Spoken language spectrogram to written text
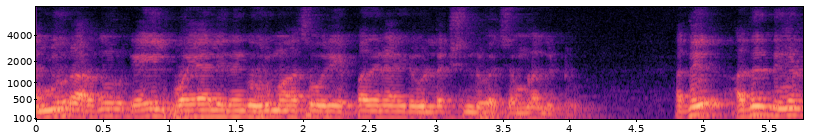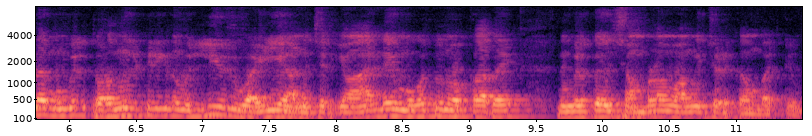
അഞ്ഞൂറ് അറുന്നൂറ് കൈയിൽ പോയാൽ നിങ്ങൾക്ക് ഒരു മാസം ഒരു എൺപതിനായിരം ഒരു ലക്ഷം രൂപ ശമ്പളം കിട്ടും. അത് അത് നിങ്ങളുടെ മുമ്പിൽ തുറന്നു കിട്ടിയിരിക്കുന്ന വലിയൊരു വഴിയാണ് ശരിക്കും. ആരുടെയും മുഖത്ത് നോക്കാതെ നിങ്ങൾക്ക് ശമ്പളം വാങ്ങിച്ചെടുക്കാൻ പറ്റും.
